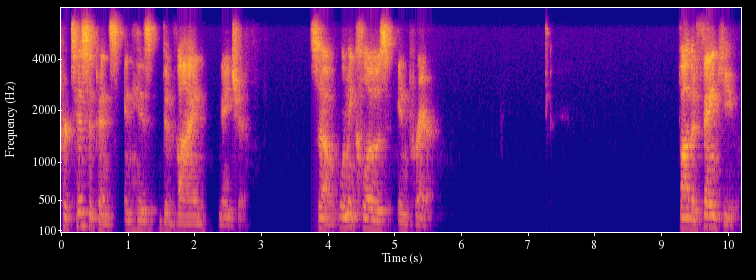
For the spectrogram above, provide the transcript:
participants in his divine nature. So let me close in prayer. Father, thank you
